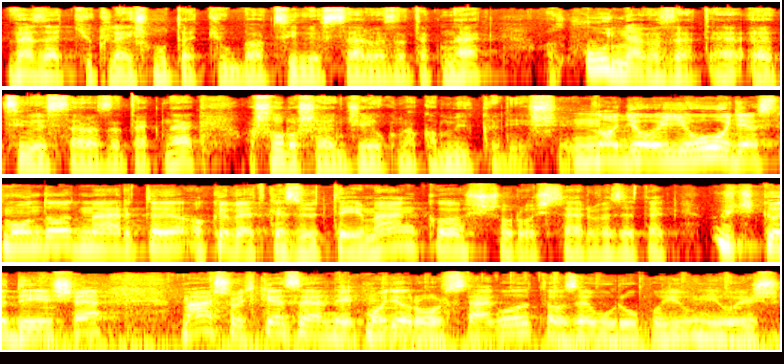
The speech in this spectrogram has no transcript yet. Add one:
vezet vezetjük le és mutatjuk be a civil szervezeteknek, az úgynevezett e, e, civil szervezeteknek, a soros NGO-knak a működését. Nagyon jó, hogy ezt mondod, mert a következő témánk a soros szervezetek ügyködése. Máshogy kezelnék Magyarországot az Európai Unió és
